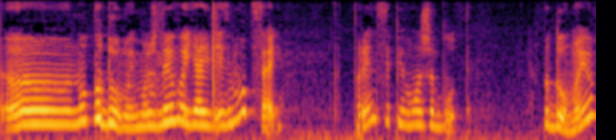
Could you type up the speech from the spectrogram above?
Е, ну, подумаю, можливо, я й візьму цей. В принципі, може бути. Подумаю.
